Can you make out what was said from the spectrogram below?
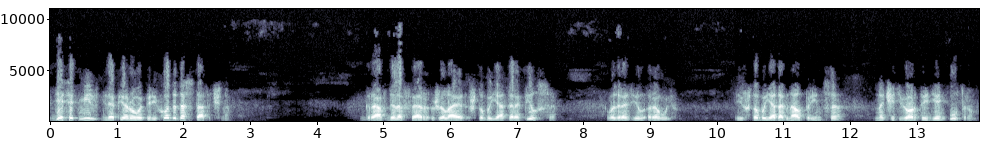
Десять миль для первого перехода достаточно. «Граф де Лафер желает, чтобы я торопился», — возразил Рауль, «и чтобы я догнал принца на четвертый день утром.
